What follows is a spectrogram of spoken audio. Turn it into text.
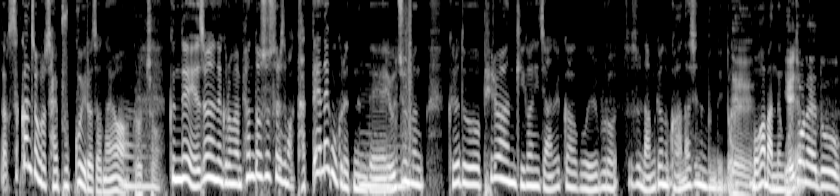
딱 습관적으로 잘 붓고 이러잖아요. 음. 그렇죠. 근데 예전에는 그러면 편도 수술해서 막 다 떼내고 그랬는데 음. 요즘은 그래도 필요한 기간이지 않을까 하고 일부러 수술 남겨놓고 안 하시는 분들이 너무 네. 뭐가 맞는 거예요? 예전에도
